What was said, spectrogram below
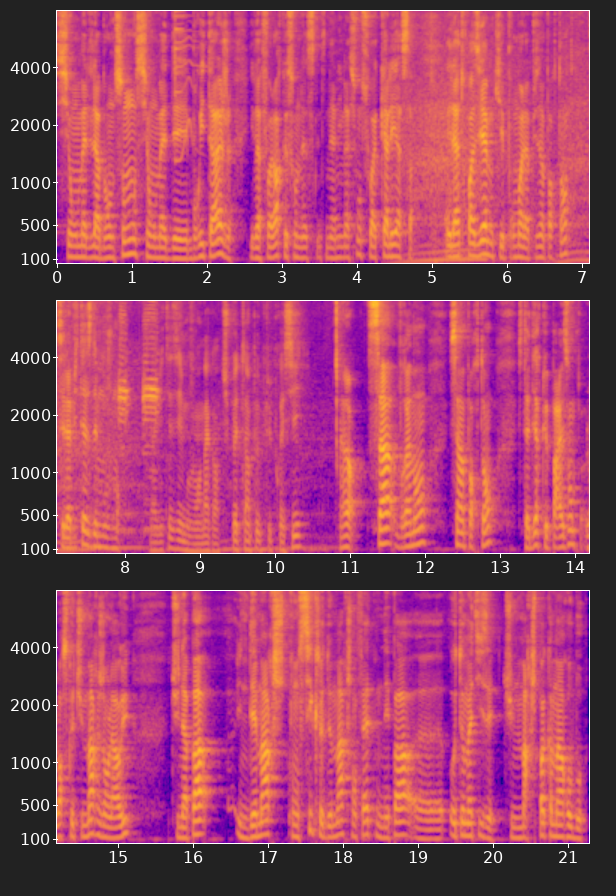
Si on met de la bande son, si on met des bruitages, il va falloir que son animation soit calée à ça. Et la troisième, qui est pour moi la plus importante, c'est la vitesse des mouvements. La vitesse des mouvements, d'accord. Tu peux être un peu plus précis? Alors ça, vraiment, c'est important. C'est-à-dire que par exemple, lorsque tu marches dans la rue, tu n'as pas une démarche, ton cycle de marche en fait n'est pas euh, automatisé. Tu ne marches pas comme un robot.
